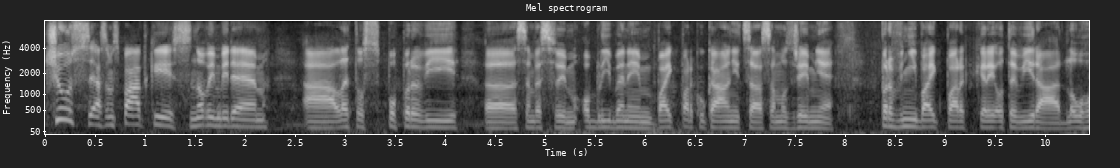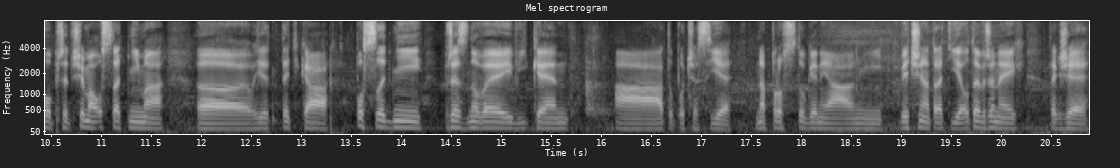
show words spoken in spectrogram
Čus, já jsem zpátky s novým videem a letos poprvé uh, jsem ve svém oblíbeném bike parku Kálnica, samozřejmě první bike park, který otevírá dlouho před všema ostatníma. Uh, je teďka poslední březnový víkend a to počasí je naprosto geniální. Většina tratí je otevřených, takže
